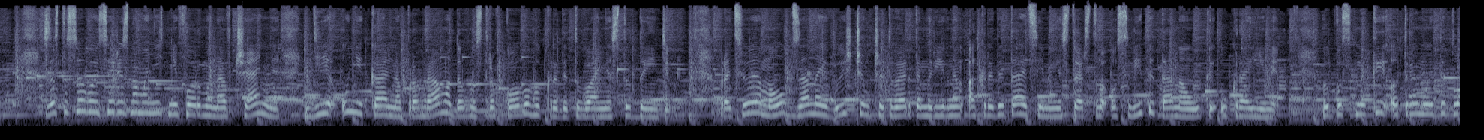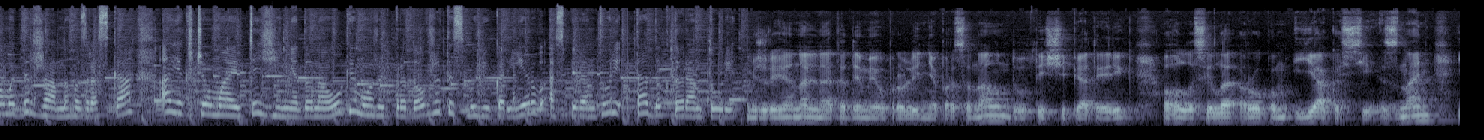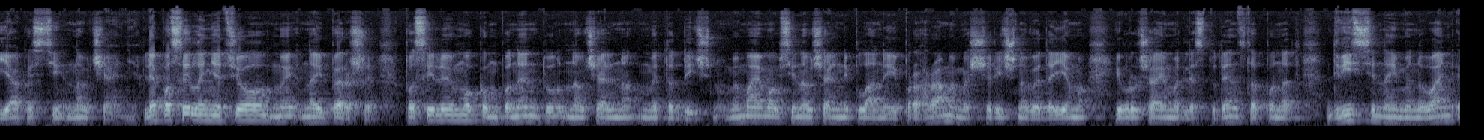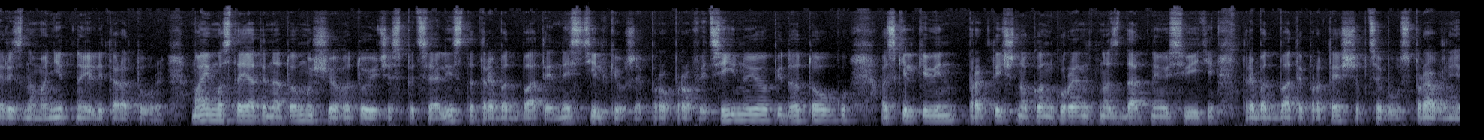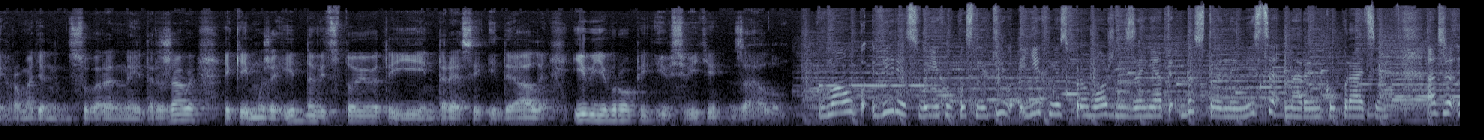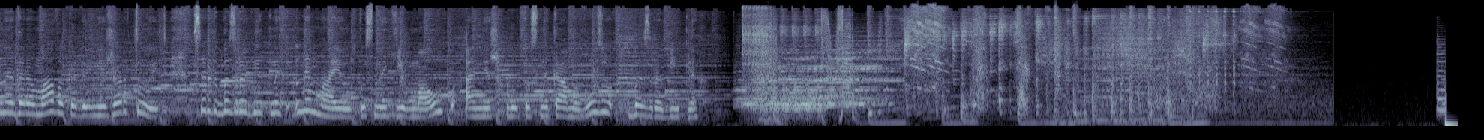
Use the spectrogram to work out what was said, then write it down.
Застосовуються різноманітні форми навчання, діє унікальна програма довгострокового кредитування студентів. Працює МОУП за найвищим четвертим рівнем акредитації Міністерства освіти та науки України. Випускники отримують дипломи державного зразка. А якщо мають тяжіння до науки, можуть продовжити свою кар'єру в аспірантурі та докторантурі. Міжрегіональна академія управління персоналом 2005 рік оголосила роком якості знань, якості навчання. Для посилення цього ми найперше посилюємо компоненту навчально-методичну. Ми маємо всі навчальні плани і програми. Ми щорічно видаємо і вручаємо для студентства понад 200 найменувань різноманітної літератури. Маємо стояти на тому, що готуючи спеціаліста, треба дбати не стільки вже про професійну його підготовку, оскільки він практично конкурентно здатний у світі. Треба дбати про те, щоб це був справжній громадянин суверенної держави, який може гідно відстоювати її інтереси, ідеали і в Європі, і в світі загалом. В МАУП вірять своїх випускників їхню спроможність зайняти достойне місце на ринку праці. Адже не дарма в академії жартують. Серед безробітних немає випускників МАУП, а між випускниками вузу безробітних.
